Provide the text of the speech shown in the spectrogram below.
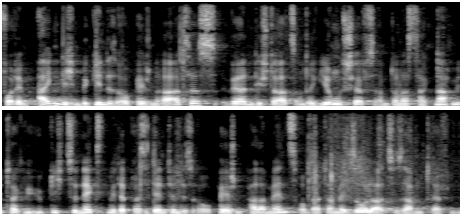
Vor dem eigentlichen Beginn des Europäischen Rates werden die Staats- und Regierungschefs am Donnerstagnachmittag wie üblich zunächst mit der Präsidentin des Europäischen Parlaments, Roberta Metsola, zusammentreffen.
